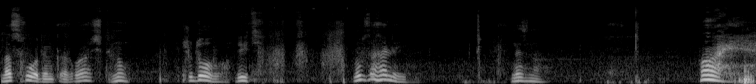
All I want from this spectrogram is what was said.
На сходинках, бачите? Ну, чудово, дивіться. Ну взагалі. Не знаю. Ой,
